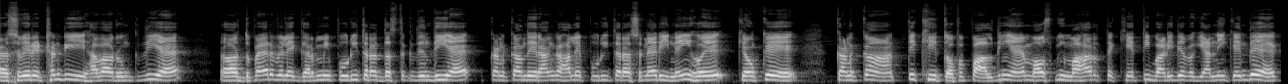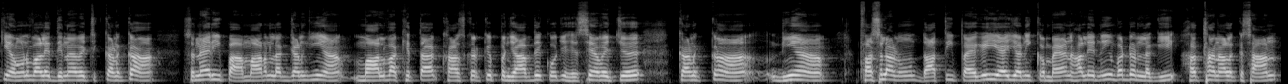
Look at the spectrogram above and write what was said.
ਸਵੇਰੇ ਠੰਡੀ ਹਵਾ ਰੁੰਕਦੀ ਹੈ ਔਰ ਦੁਪਹਿਰ ਵੇਲੇ ਗਰਮੀ ਪੂਰੀ ਤਰ੍ਹਾਂ ਦਸਤਕ ਦਿੰਦੀ ਹੈ। ਕਣਕਾਂ ਦੇ ਰੰਗ ਹਾਲੇ ਪੂਰੀ ਤਰ੍ਹਾਂ ਸੁਨਹਿਰੀ ਨਹੀਂ ਹੋਏ ਕਿਉਂਕਿ ਕਣਕਾਂ ਤਿੱਖੀ ਧੁੱਪ ਪਾਲਦੀਆਂ ਮੌਸਮੀ ਮਾਹਰ ਤੇ ਖੇਤੀਬਾੜੀ ਦੇ ਵਿਗਿਆਨੀ ਕਹਿੰਦੇ ਹੈ ਕਿ ਆਉਣ ਵਾਲੇ ਦਿਨਾਂ ਵਿੱਚ ਕਣਕਾਂ ਸੁਨਹਿਰੀ ਭਾਅ ਮਾਰਨ ਲੱਗ ਜਾਣਗੀਆਂ। ਮਾਲਵਾ ਖਿੱਤਾ, ਖਾਸ ਕਰਕੇ ਪੰਜਾਬ ਦੇ ਕੁਝ ਹਿੱਸਿਆਂ ਵਿੱਚ ਕਣਕਾਂ ਦੀਆਂ ਫਸਲਾਂ ਨੂੰ ਦਾਤੀ ਪੈ ਗਈ ਹੈ, ਯਾਨੀ ਕੰਬਾਈਨ ਹਾਲੇ ਨਹੀਂ ਵੱਢਣ ਲੱਗੀ। ਹੱਥਾਂ ਨਾਲ ਕਿਸਾਨ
